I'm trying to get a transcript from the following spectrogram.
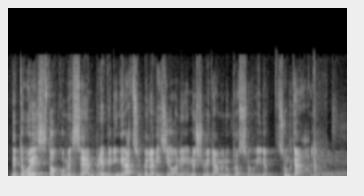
Detto questo, come sempre vi ringrazio per la visione e noi ci vediamo in un prossimo video sul canale.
